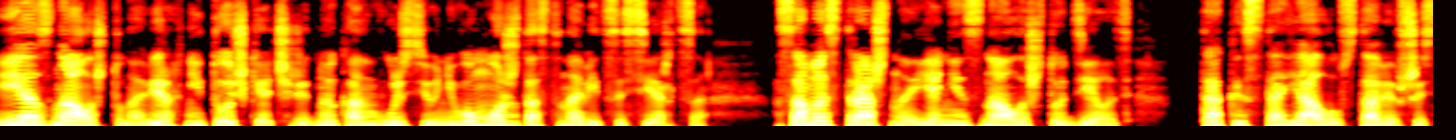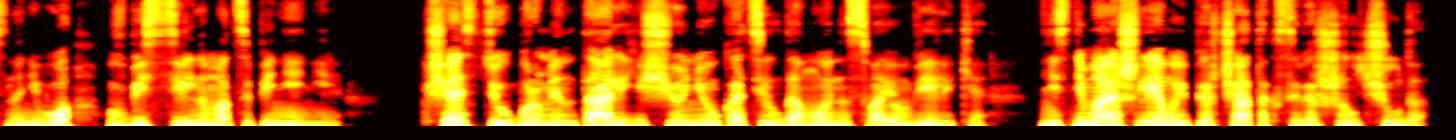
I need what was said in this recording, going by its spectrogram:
и я знала, что на верхней точке очередной конвульсии у него может остановиться сердце. А самое страшное, я не знала, что делать. Так и стояла, уставившись на него в бессильном оцепенении. К счастью, Барменталь еще не укатил домой на своем велике. Не снимая шлема и перчаток, совершил чудо.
